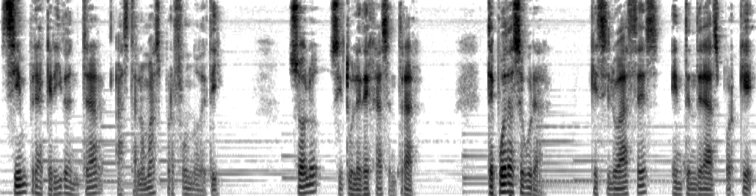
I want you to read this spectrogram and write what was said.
siempre ha querido entrar hasta lo más profundo de ti, solo si tú le dejas entrar. Te puedo asegurar que si lo haces entenderás por qué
